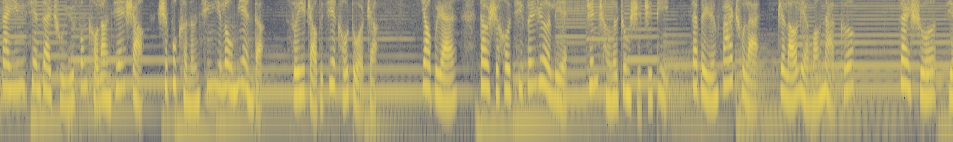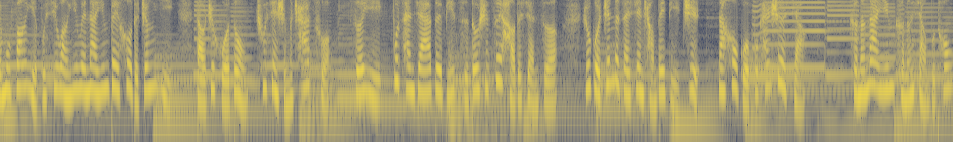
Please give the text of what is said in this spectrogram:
那英现在处于风口浪尖上，是不可能轻易露面的。所以找个借口躲着，要不然到时候气氛热烈，真成了众矢之的，再被人发出来，这老脸往哪搁？再说节目方也不希望因为那英背后的争议导致活动出现什么差错，所以不参加对彼此都是最好的选择。如果真的在现场被抵制，那后果不堪设想。可能那英可能想不通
